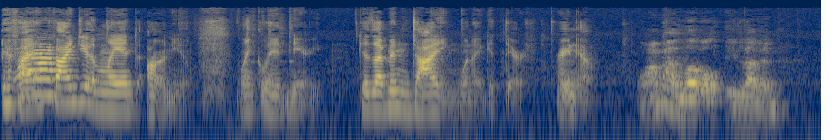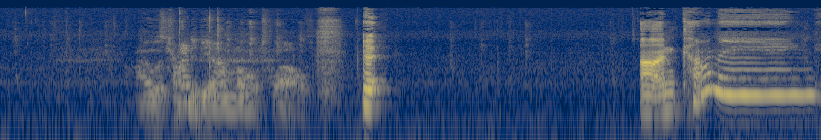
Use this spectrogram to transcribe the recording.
If I find you and land on you, like land near you, because I've been dying when I get there right now. Well, I'm on level 11. I was trying to be on level 12. I'm coming.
